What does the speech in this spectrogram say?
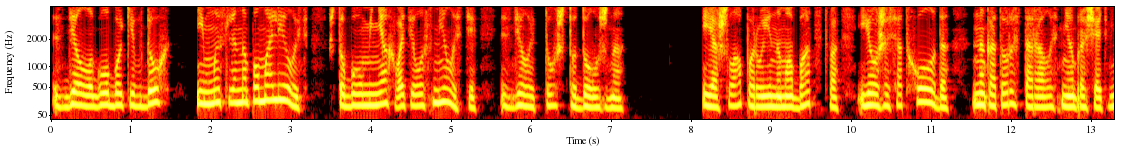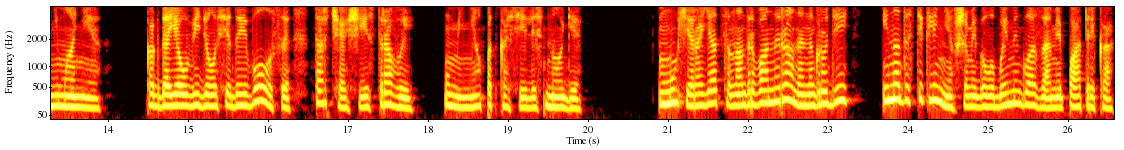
сделала глубокий вдох и мысленно помолилась, чтобы у меня хватило смелости сделать то, что должно. Я шла по руинам аббатства, ёжась от холода, на который старалась не обращать внимания. Когда я увидела седые волосы, торчащие из травы, у меня подкосились ноги. Мухи роятся над рваной раной на груди и над остекленевшими голубыми глазами Патрика.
